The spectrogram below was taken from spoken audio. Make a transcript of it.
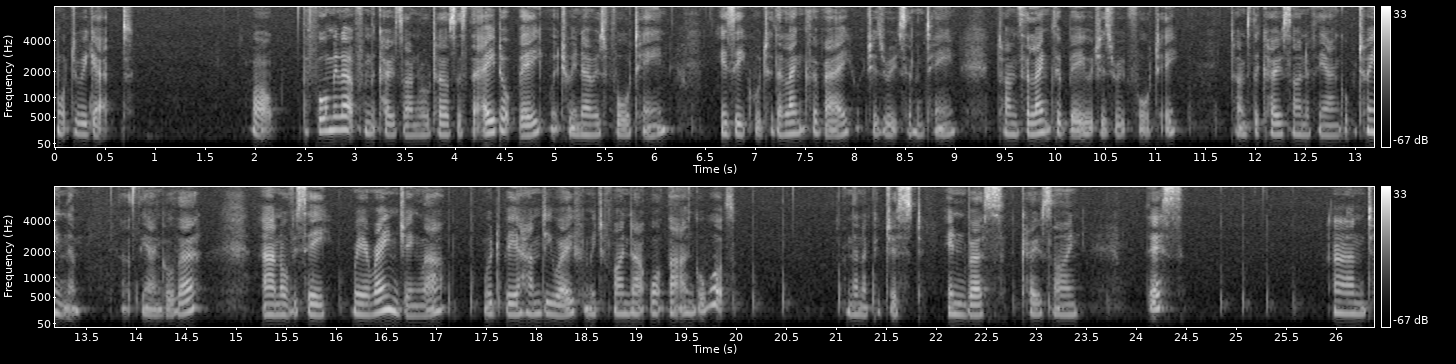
what do we get? Well, the formula from the cosine rule tells us that a dot b, which we know is 14, is equal to the length of a, which is root 17, times the length of b, which is root 40, times the cosine of the angle between them. That's the angle there. And obviously rearranging that would be a handy way for me to find out what that angle was. And then I could just inverse cosine this, and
